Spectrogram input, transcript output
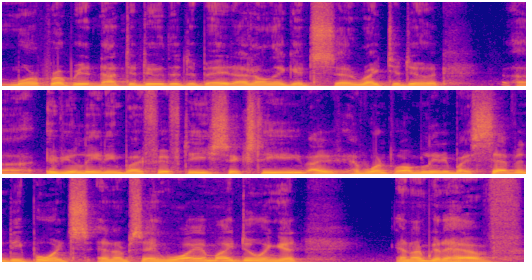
more appropriate not to do the debate. I don't think it's uh, right to do it. Uh, if you're leading by 50, 60, I have one problem leading by 70 points, and I'm saying, why am I doing it? And I'm going to have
